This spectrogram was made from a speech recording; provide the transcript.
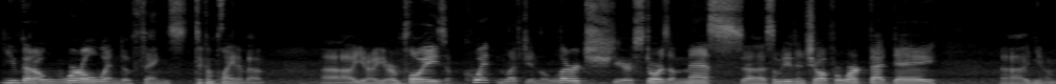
You've got a whirlwind of things to complain about. Uh, you know your employees have quit and left you in the lurch. Your store's a mess. Uh, somebody didn't show up for work that day. Uh, you know,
